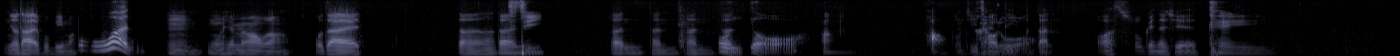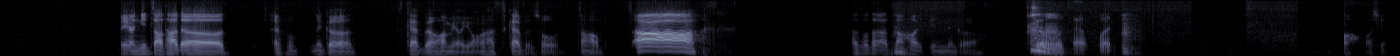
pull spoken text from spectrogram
你有他 FB 吗？我问，嗯，我现在没办法问啊，我在噔噔 C 噔噔噔我噔，有。好，攻击超低，完蛋了，我要输给那些 K 没有，你找他的 F 那个 Skype 的话没有用，他 Skype 说账号啊啊啊！他说他的账号已经那个了。有在问，哦，好险。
